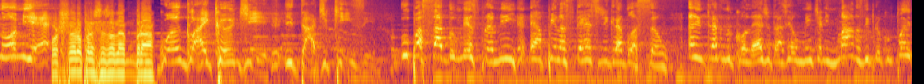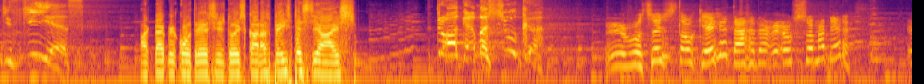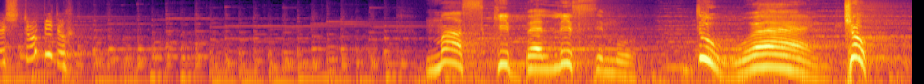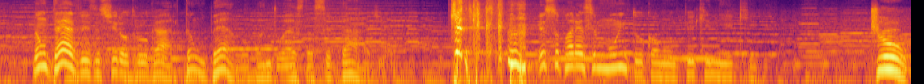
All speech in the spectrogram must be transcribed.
nome é Você não precisa lembrar. Guanglai Kandi, idade 15. O passado mês pra mim é apenas teste de graduação. A entrada no colégio traz realmente animados e preocupantes dias. Até que encontrei esses dois caras bem especiais. Droga, machuca! Vocês estão o quê, retarda? Eu sou madeira. Estúpido. Mas que belíssimo! Dueng! Tchu! Não deve existir outro lugar tão belo quanto esta cidade. Isso parece muito como um piquenique. Tchu!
